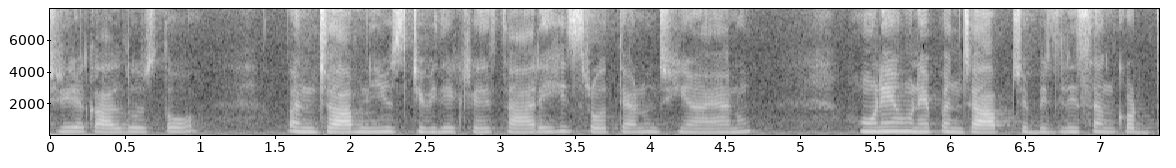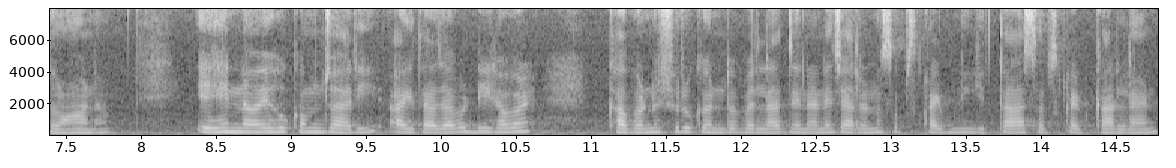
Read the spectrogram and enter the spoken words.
ਸ਼੍ਰੀ ਅਕਾਲ ਦੋਸਤੋ, ਪੰਜਾਬ ਨਿਊਜ਼ ਟੀਵੀ ਦੇਖ ਰਹੇ ਸਾਰੇ ਹੀ ਸਰੋਤਿਆਂ ਨੂੰ, ਜੀ ਆਇਆਂ ਨੂੰ। ਹੁਣੇ ਹੁਣੇ ਪੰਜਾਬ 'ਚ ਬਿਜਲੀ ਸੰਕਟ ਦੌਰਾਨ ਇਹ ਨਵੇਂ ਹੁਕਮ ਜਾਰੀ। ਆਈ ਤਾਜ਼ਾ ਵੱਡੀ ਖਬਰ। ਖਬਰ ਨੂੰ ਸ਼ੁਰੂ ਕਰਨ ਤੋਂ ਪਹਿਲਾਂ ਜਿਨ੍ਹਾਂ ਨੇ ਚੈਨਲ ਨੂੰ ਸਬਸਕ੍ਰਾਈਬ ਨਹੀਂ ਕੀਤਾ ਸਬਸਕ੍ਰਾਈਬ ਕਰ ਲੈਣ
